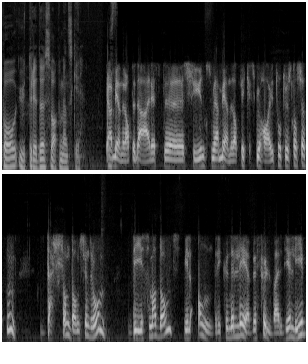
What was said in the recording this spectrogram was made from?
på å utrydde svake mennesker? Jeg mener at det er et uh, syn som jeg mener at vi ikke skulle ha i 2017. Dersom Downs syndrom, de som har Downs, vil aldri kunne leve fullverdige liv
